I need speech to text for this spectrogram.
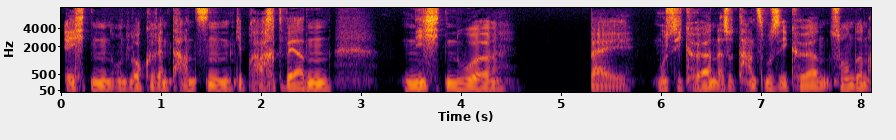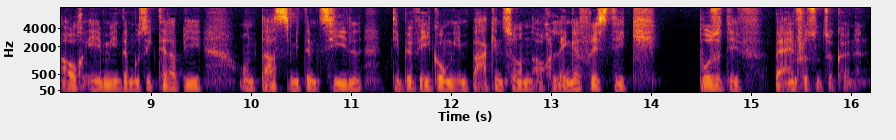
echten und lockeren Tanzen gebracht werden. Nicht nur bei Musik hören, also Tanzmusik hören, sondern auch eben in der Musiktherapie und das mit dem Ziel, die Bewegung im Parkinson auch längerfristig positiv beeinflussen zu können.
